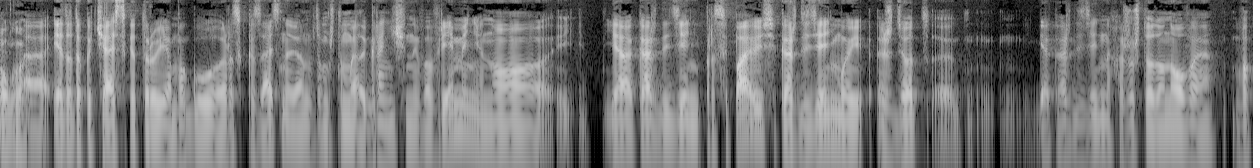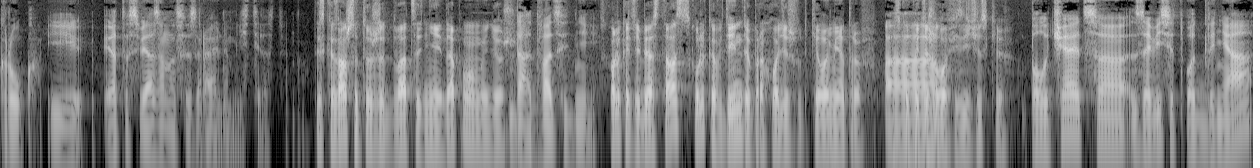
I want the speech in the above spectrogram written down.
Ого. Э, Это только часть, которую я могу рассказать, наверное, потому что мы ограничены во времени, но я каждый день просыпаюсь, и каждый день мой ждет, э, я каждый день нахожу что-то новое вокруг, и это связано с Израилем, естественно. Ты сказал, что ты уже 20 дней, да, по-моему, идешь? Да, 20 дней. Сколько тебе осталось? Сколько в день ты проходишь вот километров? Насколько А, тяжело физически? Получается, зависит от дня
